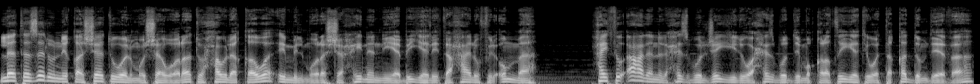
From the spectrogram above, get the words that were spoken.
لا تزال النقاشات والمشاورات حول قوائم المرشحين النيابية لتحالف الأمة، حيث أعلن الحزب الجيد وحزب الديمقراطية والتقدم ديفا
